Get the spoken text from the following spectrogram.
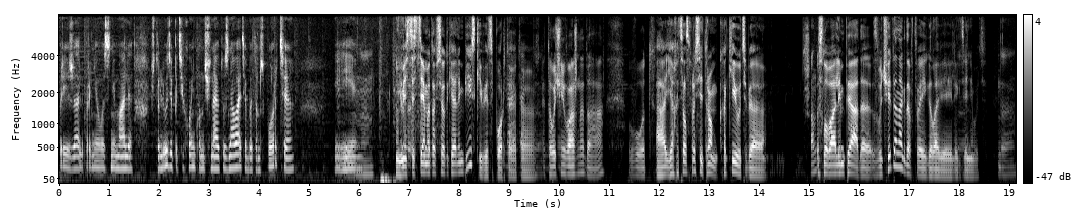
приезжали, про него снимали, что люди потихоньку начинают узнавать об этом спорте. И Да. Но вместе с тем это все-таки олимпийский вид спорта. Да, это... Это очень важно, да. Вот. А я хотел спросить, Ром, какие у тебя Шанс? слово Олимпиада звучит иногда в твоей голове или где-нибудь? Да.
